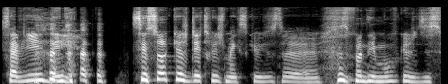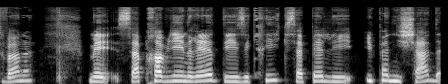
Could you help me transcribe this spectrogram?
Ça vient des, C'est sûr que je détruis, je m'excuse. Euh, c'est pas des mots que je dis souvent, là. Mais ça proviendrait des écrits qui s'appellent les Upanishads,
